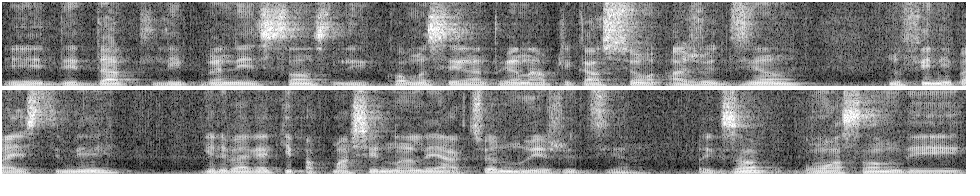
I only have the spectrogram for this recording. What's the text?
et des dates les prennent naissance, les commencent à rentrer en application à jeudi, hein, nous finissons par estimer qu'il y a des bagages qui peuvent marcher dans l'air actuel nous jeudi. Hein. Par exemple, un ensemble des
